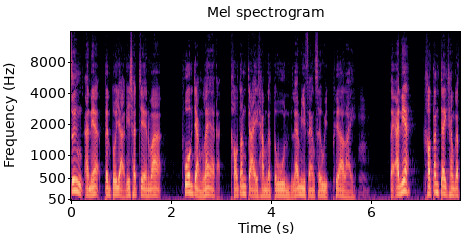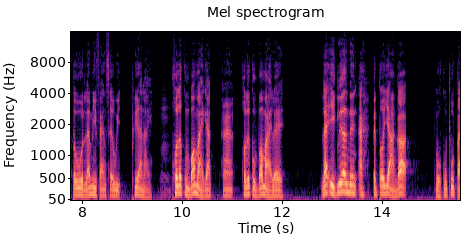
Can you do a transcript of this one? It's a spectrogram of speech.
ซึ่งอันเนี้ยเป็นตัวอย่างที่ชัดเจนว่าพวกอย่างแรกอะ เขาตั้งใจทำการ์ตูน และมีแฟนเซอร์วิสเพื่ออะไรอืมแต่อันเนี้ยเขาตั้งใจทำการ์ตูน และมีแฟนเซอร์วิสเพื่ออะไรอืมคนละกลุ่มเป้าหมายกันฮะคนละกลุ่มเป้าหมายเลย และอีกเรื่องหนึ่งอะเป็นตัวอย่างก็โหกูพูดไป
